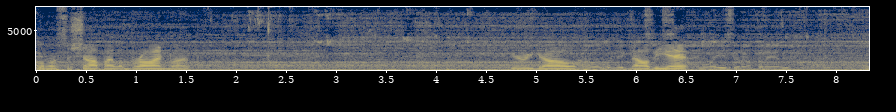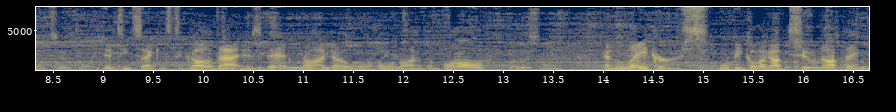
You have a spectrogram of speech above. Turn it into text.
almost a shot by LeBron, but... Here we go. That'll be it. 15 seconds to go. That is it. Rondo will hold on to the ball. And the Lakers will be going up 2 nothing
